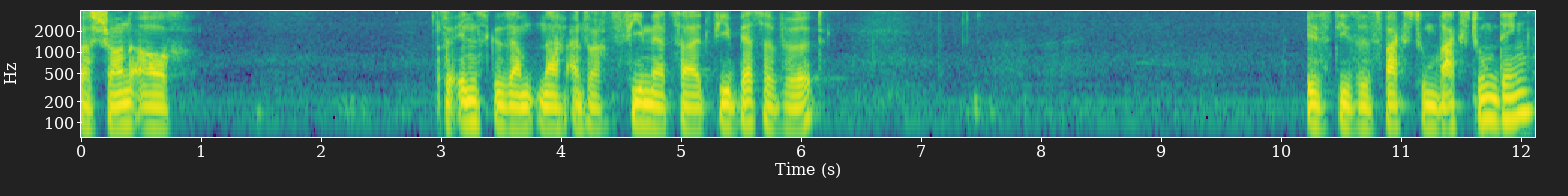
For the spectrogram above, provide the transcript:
was schon auch so insgesamt nach einfach viel mehr Zeit viel besser wird, ist dieses Wachstum-Wachstum-Ding,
